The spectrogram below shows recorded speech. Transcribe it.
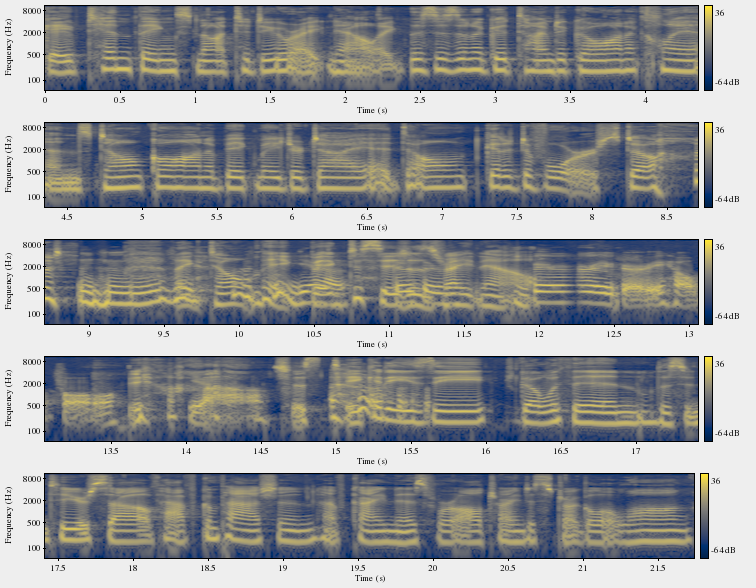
gave 10 things not to do right now. Like this isn't a good time to go on a cleanse. Don't go on a big major diet. Don't get a divorce. Don't mm-hmm. like don't make big decisions right now. Very very helpful. Yeah. yeah. Just take it easy. Go within, listen to yourself, have compassion, have kindness. We're all trying to struggle along.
